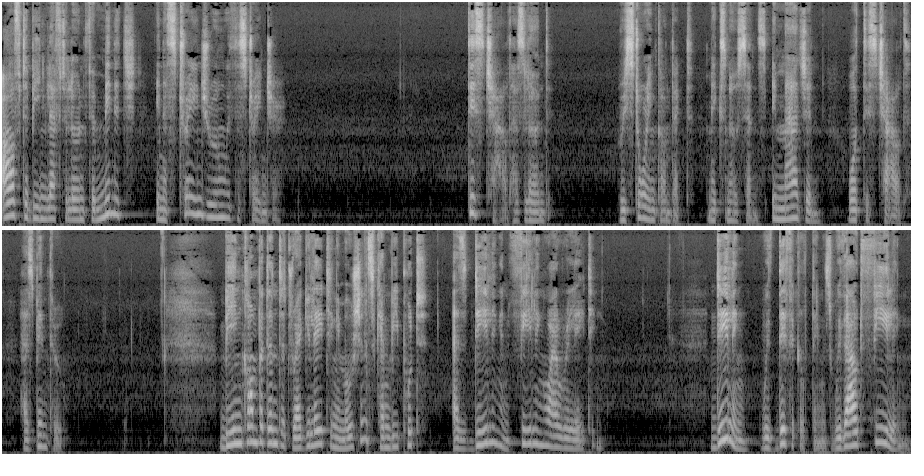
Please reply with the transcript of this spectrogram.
after being left alone for minutes in a strange room with a stranger. This child has learned restoring contact makes no sense. Imagine what this child has been through. Being competent at regulating emotions can be put as dealing and feeling while relating. Dealing with difficult things without feeling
